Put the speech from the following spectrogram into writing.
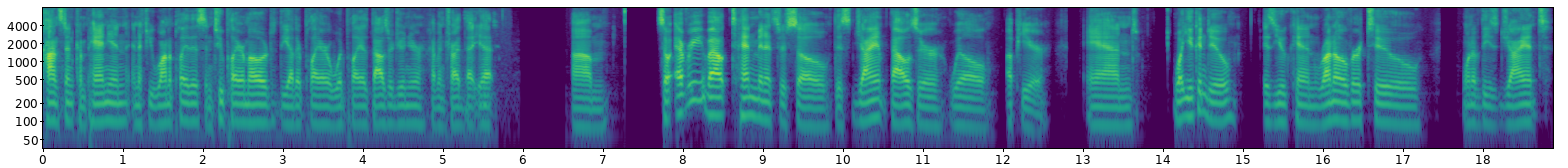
constant companion. And if you want to play this in two player mode, the other player would play as Bowser Jr. Haven't tried that yet. Um, so every about 10 minutes or so, this giant Bowser will appear. And what you can do is you can run over to one of these giant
